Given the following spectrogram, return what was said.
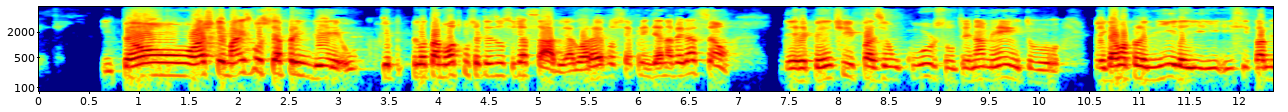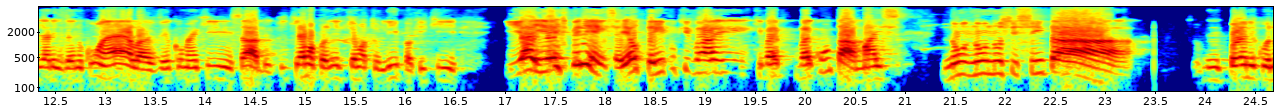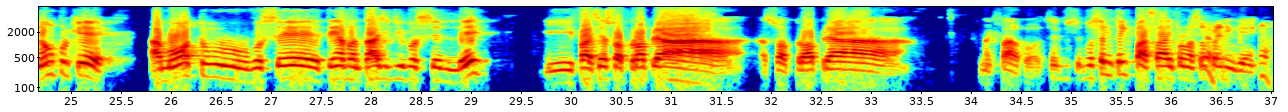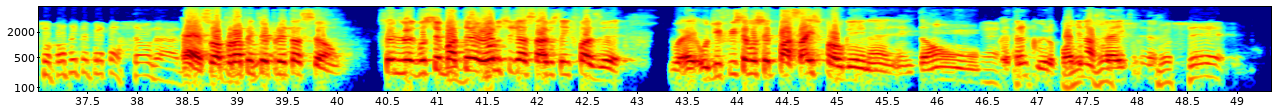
Então, eu acho que é mais você aprender, porque pilotar moto com certeza você já sabe. Agora é você aprender a navegação. De repente, fazer um curso, um treinamento, pegar uma planilha e, e se familiarizando com ela, ver como é que, sabe, o que, que é uma planilha, o que é uma tulipa, o que que... E aí é a experiência, aí é o tempo que vai, que vai, vai contar, mas não, não, não se sinta um pânico não, porque a moto você tem a vantagem de você ler e fazer a sua própria a sua própria como é que fala, pô? Você, você não tem que passar a informação para ninguém. A sua própria interpretação da, da... É, sua própria interpretação. Você, você bater o olho, você já sabe o que tem que fazer. É, o difícil é você passar isso para alguém, né? Então, é, é tranquilo, pode ir na você, fé. Você,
